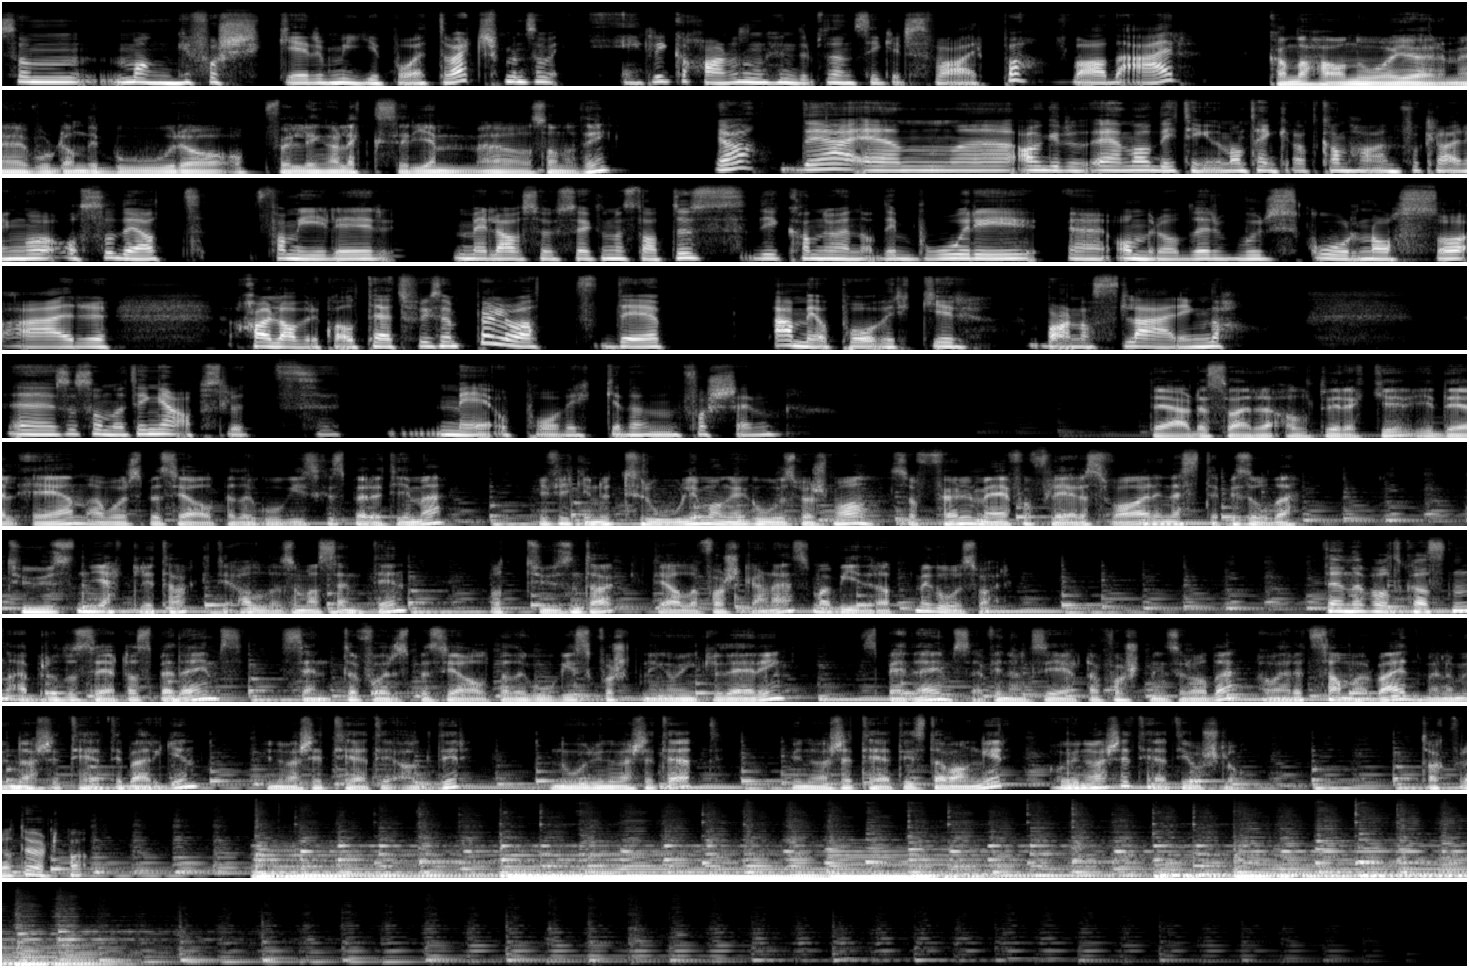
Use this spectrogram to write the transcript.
som mange forsker mye på etter hvert, men som egentlig ikke har noe sånn 100% sikkert svar på hva det er. Kan det ha noe å gjøre med hvordan de bor og oppfølging av lekser hjemme og sånne ting? Ja, det er en eh, av, en av de tingene man tenker at kan ha en forklaring, og også det at familier med lav sosioøkonomisk status, de kan jo hende at de bor i eh, områder hvor skolene også er, har lavere kvalitet, for eksempel, og at det er med og påvirker barnas læring, da. Eh, så sånne ting er absolutt med å påvirke den forskjellen. Det er dessverre alt vi rekker i del én av vår spesialpedagogiske spørretime. Vi fikk inn utrolig mange gode spørsmål, så følg med for flere svar i neste episode. Tusen hjertelig takk til alle som har sendt inn, og tusen takk til alle forskerne som har bidratt med gode svar. Denne podkasten er produsert av SpedAmes, Senter for spesialpedagogisk forskning og inkludering. SpedAmes er finansiert av Forskningsrådet og er et samarbeid mellom Universitetet i Bergen, Universitetet i Agder, Nord universitet, Universitetet i Stavanger og Universitetet i Oslo. Takk for at du hørte på.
